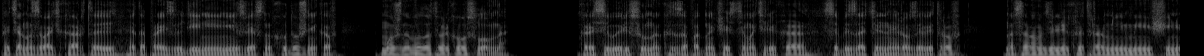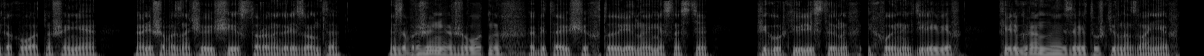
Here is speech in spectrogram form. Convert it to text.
Хотя называть картой это произведение неизвестных художников можно было только условно — Красивый рисунок западной части материка с обязательной розой ветров, на самом деле к ветрам не имеющий никакого отношения, а лишь обозначающие стороны горизонта, изображения животных, обитающих в той или иной местности, фигурки лиственных и хвойных деревьев, филигранные завитушки в названиях.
